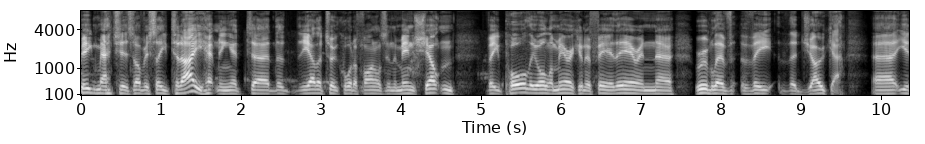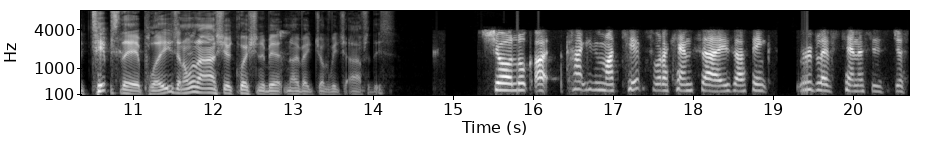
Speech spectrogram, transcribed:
big matches, obviously today happening at uh, the the other two quarterfinals in the men's Shelton v Paul, the All American affair there, and uh, Rublev v the Joker. Uh, your tips there, please, and I want to ask you a question about Novak Djokovic after this. Sure. Look, I can't give you my tips. What I can say is I think Rublev's tennis is just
